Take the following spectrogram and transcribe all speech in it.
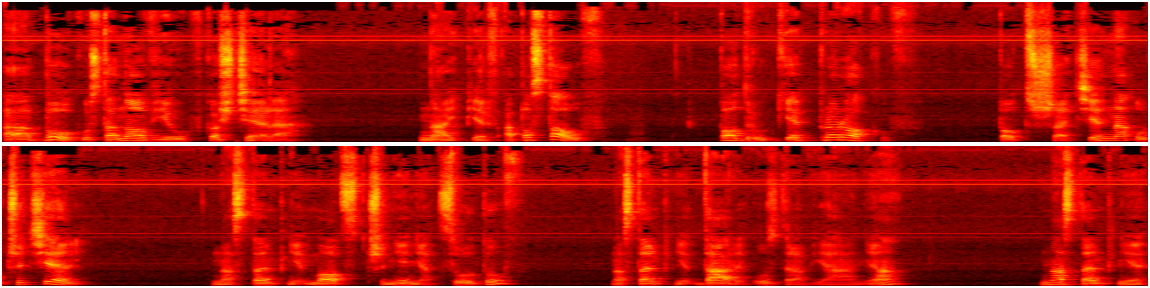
A Bóg ustanowił w Kościele najpierw apostołów, po drugie proroków, po trzecie nauczycieli, następnie moc czynienia cudów, następnie dary uzdrawiania, następnie,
